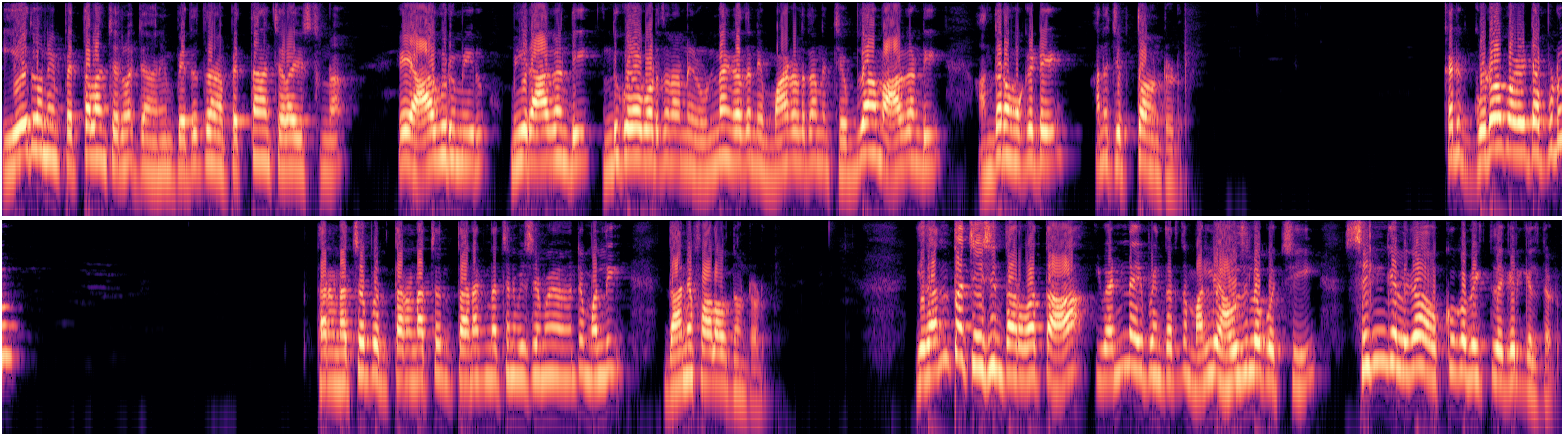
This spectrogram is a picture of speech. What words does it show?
ఏదో నేను పెత్తలని చెల నేను పెద్ద పెత్తనం చెలాయిస్తున్నా. ఏ ఆగురు మీరు మీరు ఆగండి ఎందుకు గొడవపడుతున్నా నేను ఉన్నాను కదా నేను మాట్లాడతాను చెప్దాం ఆగండి అందరం ఒకటే అని చెప్తా ఉంటాడు. కానీ గొడవ పడేటప్పుడు తన నచ్చ తన నచ్చ తనకు నచ్చిన విషయం ఏమంటే మళ్ళీ దాన్ని ఫాలో అవుతుంటాడు. ఇదంతా చేసిన తర్వాత ఇవన్నీ అయిపోయిన తర్వాత మళ్ళీ హౌస్లోకి వచ్చి సింగిల్గా ఒక్కొక్క వ్యక్తి దగ్గరికి వెళ్తాడు.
